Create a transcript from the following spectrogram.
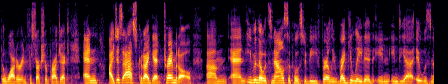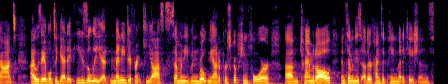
the Water Infrastructure Project, and I just asked, could I get tramadol? Um, and even though it's now supposed to be fairly regulated in India, it was not. I was able to get it easily at many different kiosks. Someone even wrote me out a prescription for um, tramadol and some of these other kinds of pain medications.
